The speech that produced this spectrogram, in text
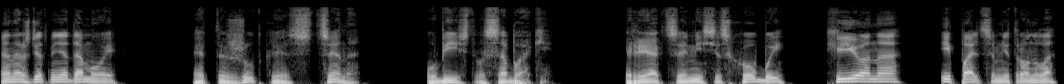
она ждет меня домой». «Это жуткая сцена. Убийство собаки». Реакция миссис Хоббой Хью она и пальцем не тронула,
